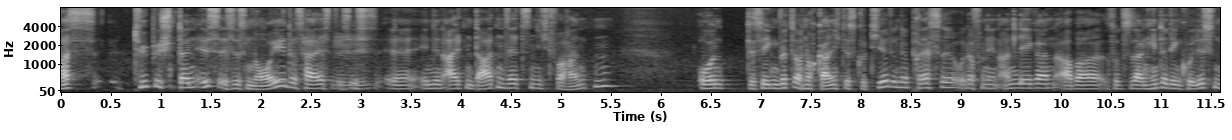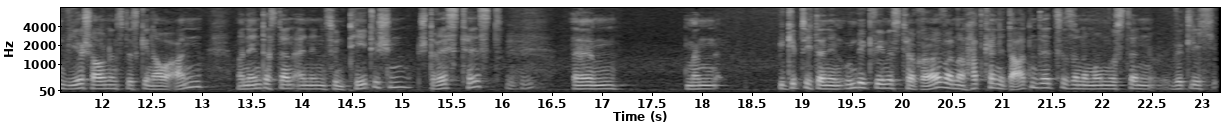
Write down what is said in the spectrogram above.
Was typisch dann ist, es ist neu, das heißt, mhm. es ist äh, in den alten Datensätzen nicht vorhanden. Und deswegen wird es auch noch gar nicht diskutiert in der Presse oder von den Anlegern, aber sozusagen hinter den Kulissen, wir schauen uns das genau an. Man nennt das dann einen synthetischen Stresstest. Mhm. Ähm, man begibt sich dann in unbequemes Terrain, weil man hat keine Datensätze, sondern man muss dann wirklich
